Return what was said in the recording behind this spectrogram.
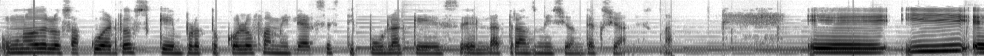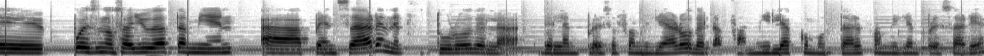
uno de los acuerdos que en protocolo familiar se estipula que es eh, la transmisión de acciones. Eh, y pues nos ayuda también a pensar en el futuro de la empresa familiar o de la familia como tal, familia empresaria.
